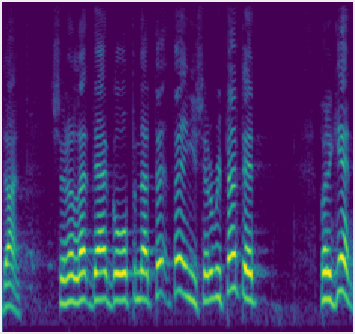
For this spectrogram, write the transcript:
done. Shouldn't have let dad go open that th- thing. You should have repented. But again,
